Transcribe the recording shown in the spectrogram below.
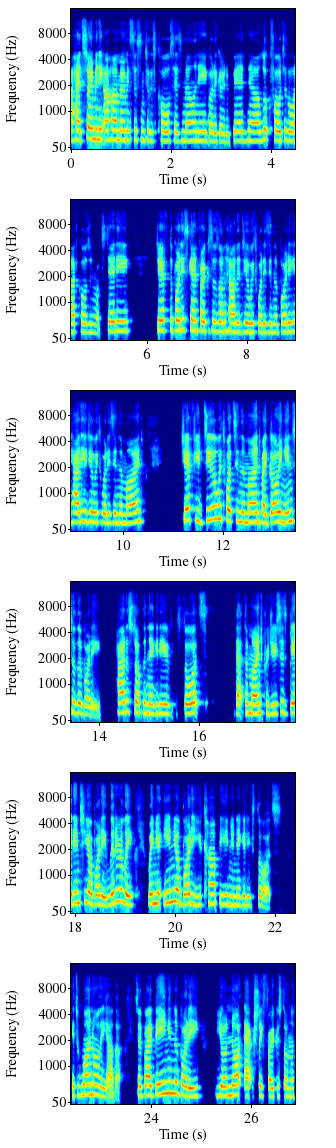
I had so many aha moments listening to this call, says Melanie. Got to go to bed now. Look forward to the live calls in Rocksteady. Jeff, the body scan focuses on how to deal with what is in the body. How do you deal with what is in the mind? Jeff, you deal with what's in the mind by going into the body. How to stop the negative thoughts that the mind produces. Get into your body. Literally, when you're in your body, you can't be in your negative thoughts. It's one or the other. So, by being in the body, you're not actually focused on the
